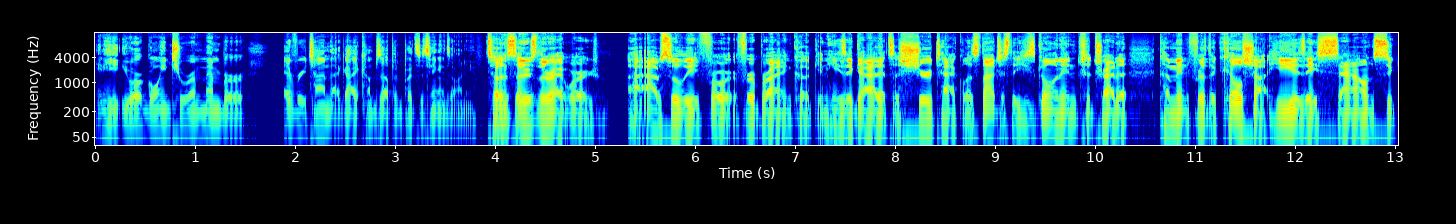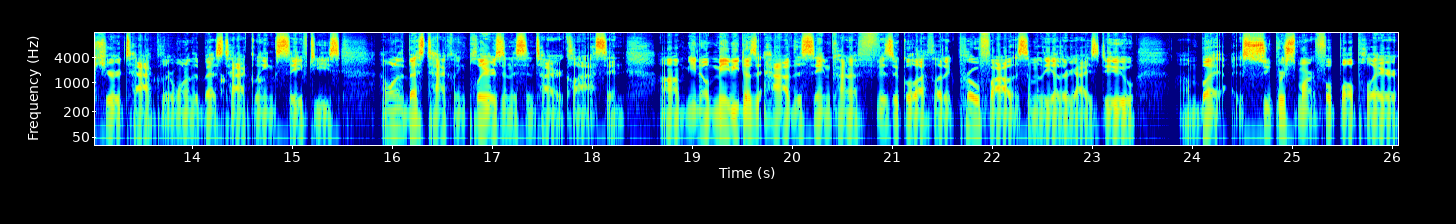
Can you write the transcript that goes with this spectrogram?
and he, you are going to remember every time that guy comes up and puts his hands on you. Tone setter is the right word. Uh, absolutely for for Bryan Cook, and he's a guy that's a sure tackle. It's not just that he's going in to try to come in for the kill shot. He is a sound, secure tackler, one of the best tackling safeties, uh, one of the best tackling players in this entire class. And um, you know, maybe doesn't have the same kind of physical, athletic profile that some of the other guys do, um, but super smart football player,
